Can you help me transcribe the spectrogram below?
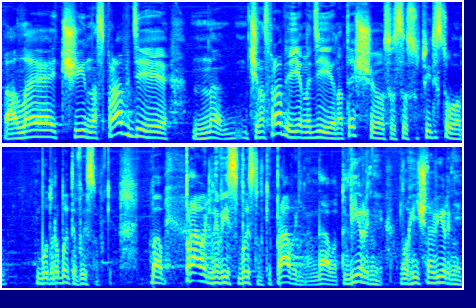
Але чи насправді на- чи насправді є надія на те, що су- су- суспільство буде робити висновки? Правильні вис- висновки, правильні, да, от вірні, логічно вірні.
